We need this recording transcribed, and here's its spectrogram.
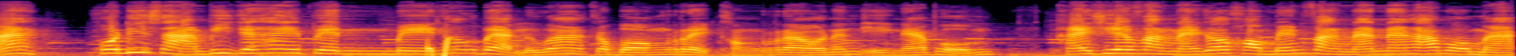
มาคนที่ 3 พี่จะให้เป็นเมทัลแบทหรือว่ากระบองเหล็กของเรานั่นเองนะครับผม ใครเชียร์ฝั่งไหนก็คอมเมนต์ฝั่งนั้นนะครับผมมา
